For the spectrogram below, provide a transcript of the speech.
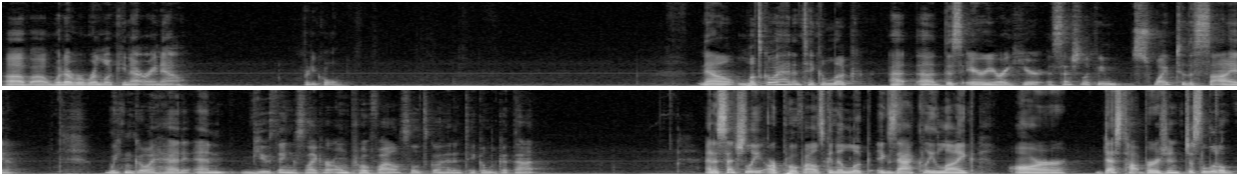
of uh, whatever we're looking at right now. Pretty cool. Now let's go ahead and take a look at uh, this area right here. Essentially, if we swipe to the side, we can go ahead and view things like our own profile. So let's go ahead and take a look at that. And essentially, our profile is going to look exactly like our desktop version, just a little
